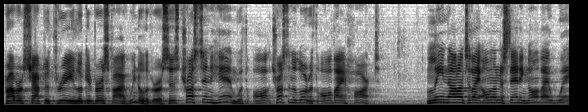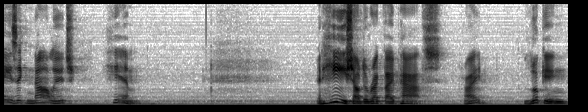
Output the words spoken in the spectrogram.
Proverbs chapter 3, look at verse 5. We know the verses. Trust in him with all trust in the Lord with all thy heart. Lean not unto thy own understanding, in all thy ways acknowledge him. And he shall direct thy paths, right? Looking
